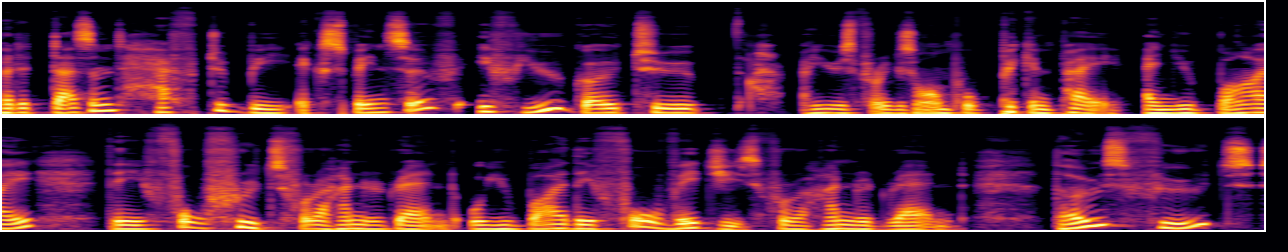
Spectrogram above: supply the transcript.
But it doesn't have to be expensive. If you go to, I use for example, Pick n Pay and you buy their four fruits for a hundred rand or you buy their four veggies for a hundred rand, those foods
